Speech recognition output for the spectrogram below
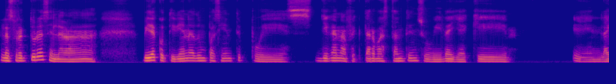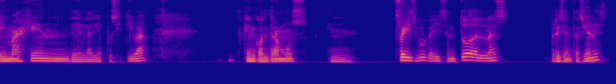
Las fracturas en la vida cotidiana de un paciente pues llegan a afectar bastante en su vida ya que en la imagen de la diapositiva que encontramos en Facebook, ahí están todas las presentaciones,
